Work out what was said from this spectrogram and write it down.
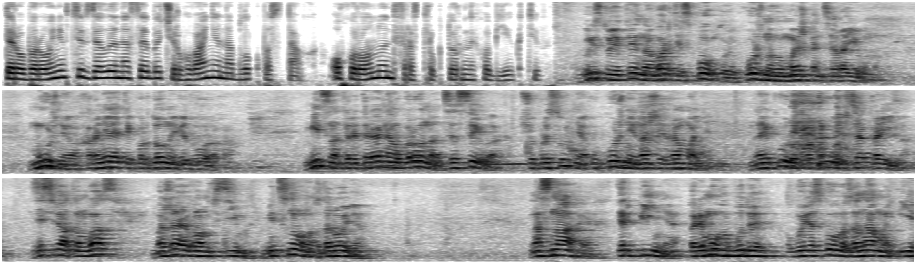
тероборонівці взяли на себе чергування на блокпостах, охорону інфраструктурних об'єктів. Ви стоїте на варті спокою кожного мешканця району. Мужньо охороняєте кордони від ворога. Міцна територіальна оборона це сила, що присутня у кожній нашій громаді, на яку розраховує вся країна. Зі святом вас бажаю вам всім міцного здоров'я, наснаги, терпіння. Перемога буде обов'язково за нами і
